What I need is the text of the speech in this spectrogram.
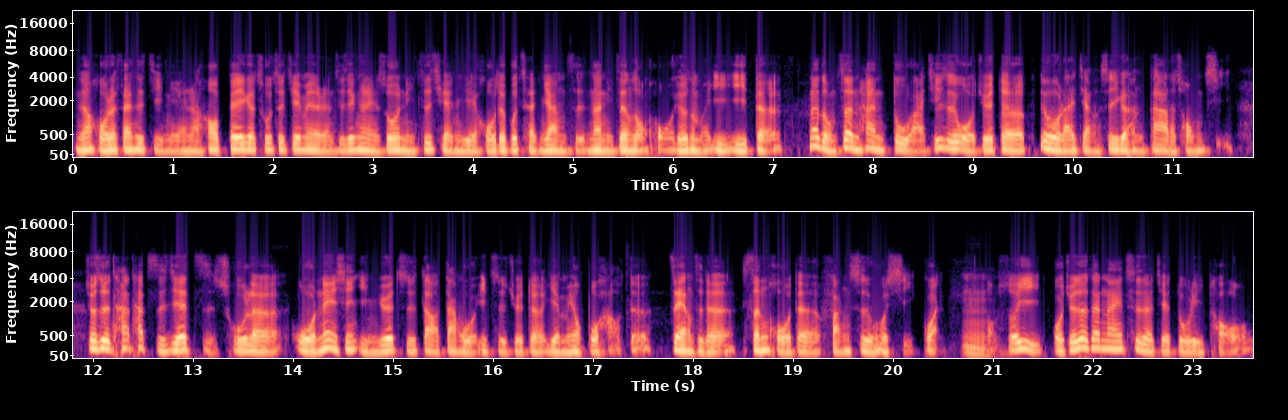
你知道，活了三十几年，然后被一个初次见面的人直接跟你说，你之前也活得不成样子，那你这种活有什么意义的？那种震撼度啊，其实我觉得对我来讲是一个很大的冲击。就是他，他直接指出了我内心隐约知道，但我一直觉得也没有不好的这样子的生活的方式或习惯。嗯，所以我觉得在那一次的解读里头，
